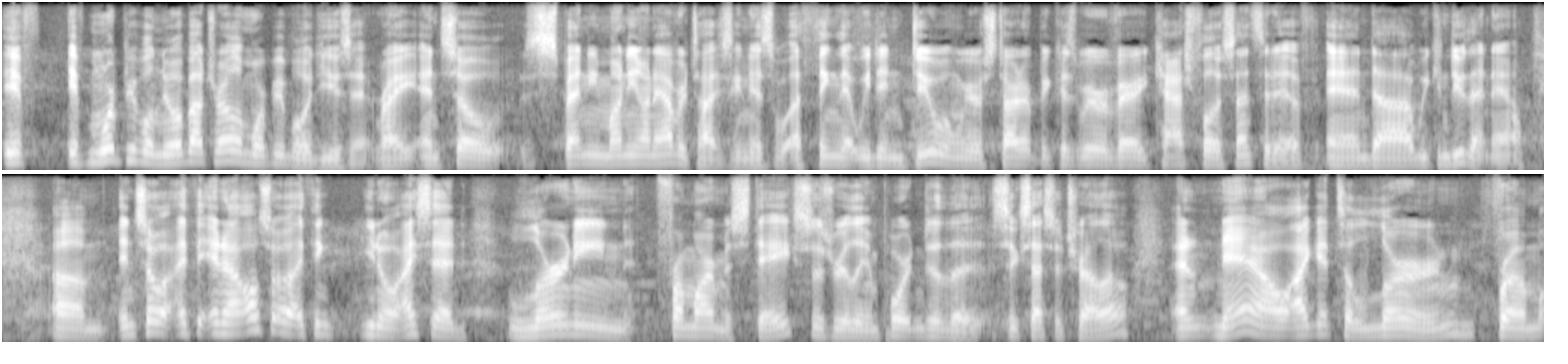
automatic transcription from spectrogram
if if more people knew about Trello, more people would use it, right? And so spending money on advertising is a thing that we didn't do when we were a startup because we were very cash flow sensitive, and uh, we can do that now. Um, and so, I th- and I also I think you know I said learning from our mistakes is really important to the success of Trello, and now I get to learn from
